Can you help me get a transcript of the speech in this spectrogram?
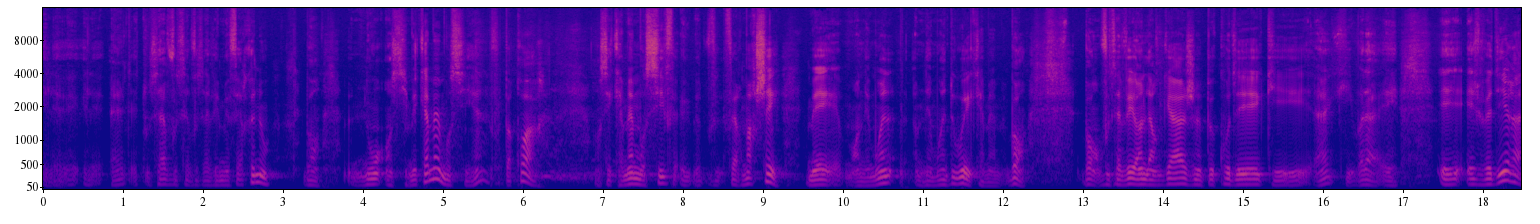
et, tout ça, vous, vous savez mieux faire que nous. Bon, nous, on s'y met quand même aussi, il hein, faut pas croire. On sait quand même aussi faire marcher, mais on est moins, on est moins doué quand même. Bon, bon, vous avez un langage un peu codé qui, hein, qui voilà, et, et, je veux dire,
